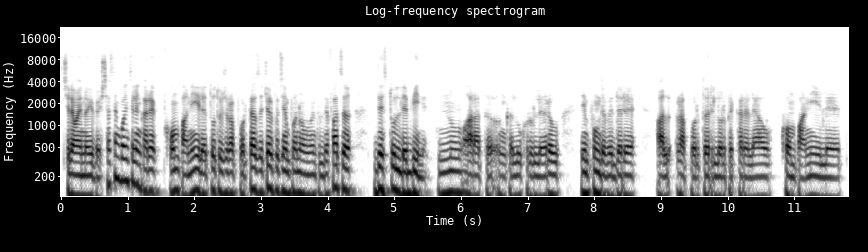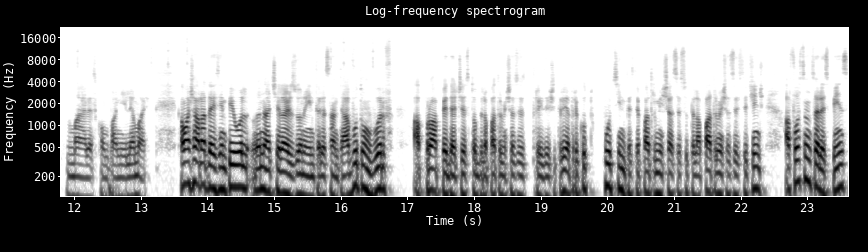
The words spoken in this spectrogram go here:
cele mai noi vești. Asta în condițiile în care companiile totuși raportează, cel puțin până în momentul de față, destul de bine. Nu arată încă lucrurile rău din punct de vedere al raportărilor pe care le au companiile, mai ales companiile mari. Cam așa arată S&P-ul în aceleași zone interesante. A avut un vârf aproape de acest stop de la 4633, a trecut puțin peste 4600 la 4605, a fost însă respins,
